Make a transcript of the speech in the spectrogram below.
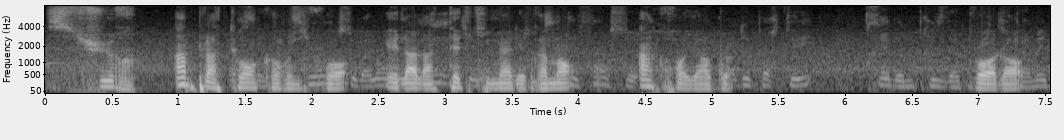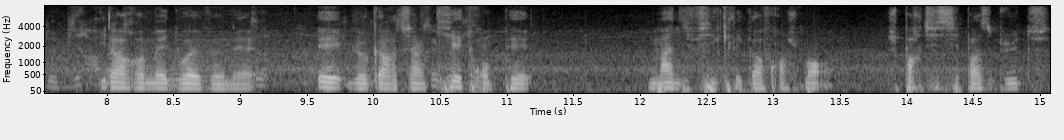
sur un plateau encore une fois. Et là, la tête qu'il met, elle est vraiment incroyable. Voilà. Il la remet d'où elle venait. Et le gardien qui est trompé. Magnifique, les gars, franchement. Je participe à ce but.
